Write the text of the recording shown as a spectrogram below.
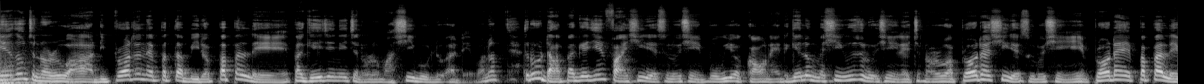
ရင်ဆုံးကျွန်တော်တို့ကဒီ product နဲ့ပတ်သက်ပြီးတော့ပတ်ပတ်လေ packaging လေးကျွန်တော်တို့မှာရှိဖို့လိုအပ်တယ်ဗောနော်သူတို့ဒါ packaging file ရှိတယ်ဆိုလို့ရှိရင်ပို့ပြီးတော့ကောင်းတယ်တကယ်လို့မရှိဘူးဆိုလို့ရှိရင်လည်းကျွန်တော်တို့က product ရှိတယ်ဆိုလို့ရှိရင် product ရဲ့ပတ်ပတ်လေ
